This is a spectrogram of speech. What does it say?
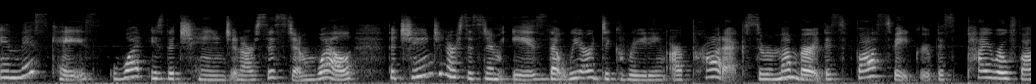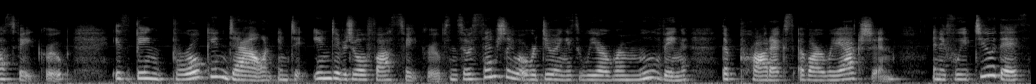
in this case, what is the change in our system? Well, the change in our system is that we are degrading our products. So remember, this phosphate group, this pyrophosphate group, is being broken down into individual phosphate groups. And so essentially what we're doing is we are removing the products of our reaction. And if we do this,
